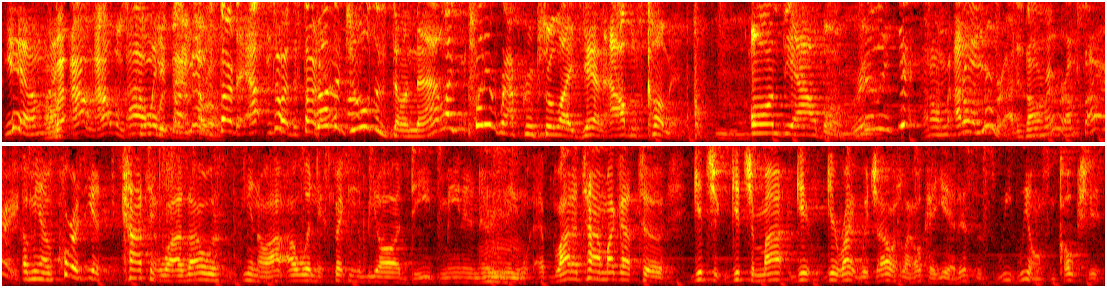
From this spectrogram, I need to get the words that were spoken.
Yeah, I'm like, But I, I was oh, cool wait, with the start, intro. no, start the album. Start the start. the Brother album. Jules has done that. Like plenty of rap groups are like, yeah, the album's coming mm-hmm. on the album. Really? Yeah. I don't. I don't remember. I just don't remember. I'm sorry. I mean, of course, yeah. Content wise, I was, you know, I, I wasn't expecting to be all deep, meaning and everything. By the time I got to get your get your mind get get right with you, I was like, okay, yeah, this is we we on some coke shit.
